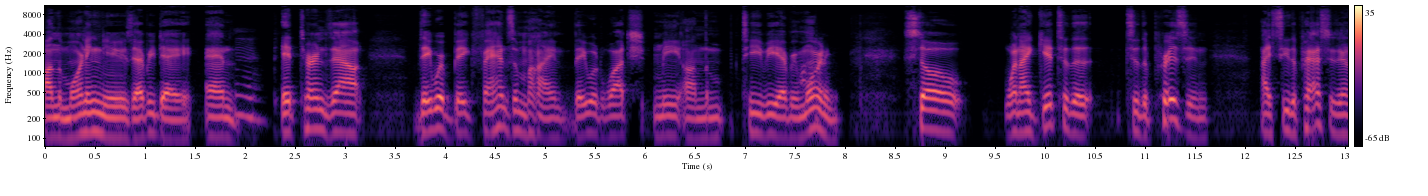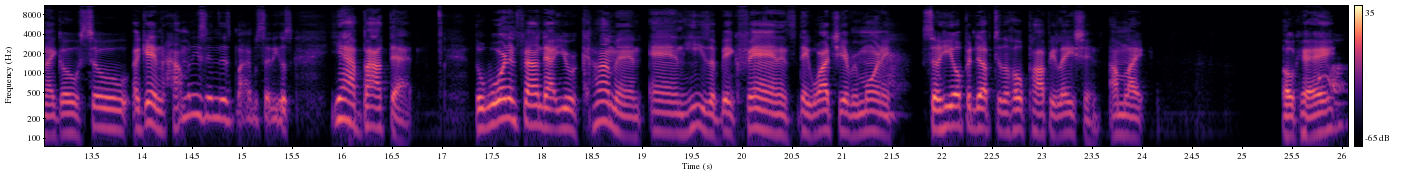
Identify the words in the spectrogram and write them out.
on the morning news every day, and Mm. it turns out they were big fans of mine. They would watch me on the TV every morning. So when I get to the to the prison, I see the pastor there and I go, So again, how many's in this Bible study? He goes, Yeah, about that. The warden found out you were coming and he's a big fan and they watch you every morning. So he opened up to the whole population. I'm like, Okay, Oh.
